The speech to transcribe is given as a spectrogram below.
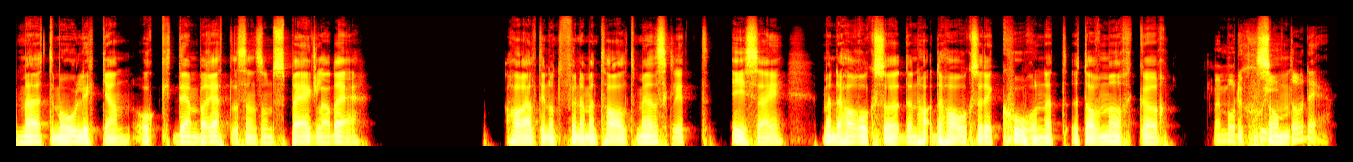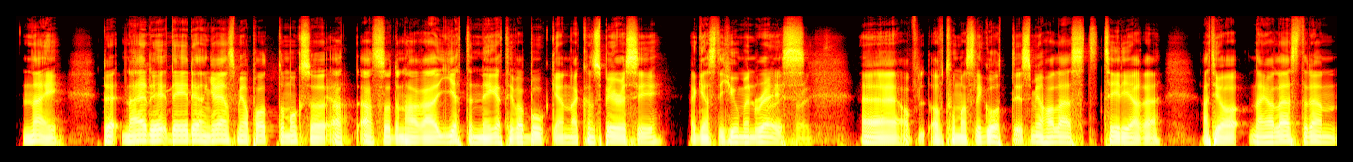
möte med olyckan och den berättelsen som speglar det har alltid något fundamentalt mänskligt i sig. Men det har också, den har, det har också det kornet utav mörker Men mår du skit Som- av det? Nej, det, nej det, det är den grejen som jag pratat om också. Ja. Att, alltså den här äh, jättenegativa boken A Conspiracy Against the Human Race Right, right. eh, av, av Thomas Ligotti som jag har läst tidigare. Att jag, när jag läste den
